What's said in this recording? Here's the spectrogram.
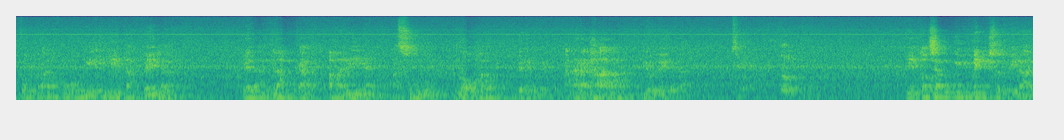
y compramos como 1500 velas. Velas blancas, amarillas, azul, roja, verde, anaranjada, violeta. Y entonces hago un inmenso espiral.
